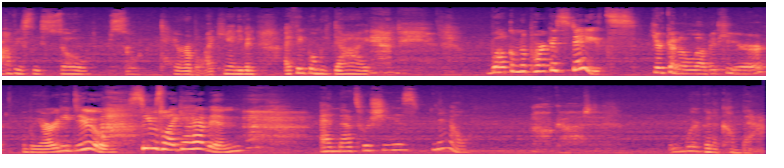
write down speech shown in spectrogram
obviously so so terrible. I can't even I think when we die, Andy, welcome to Park Estates. you're gonna love it here. We already do. Seems like heaven. And that's where she is now. Oh, God. We're gonna come back.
